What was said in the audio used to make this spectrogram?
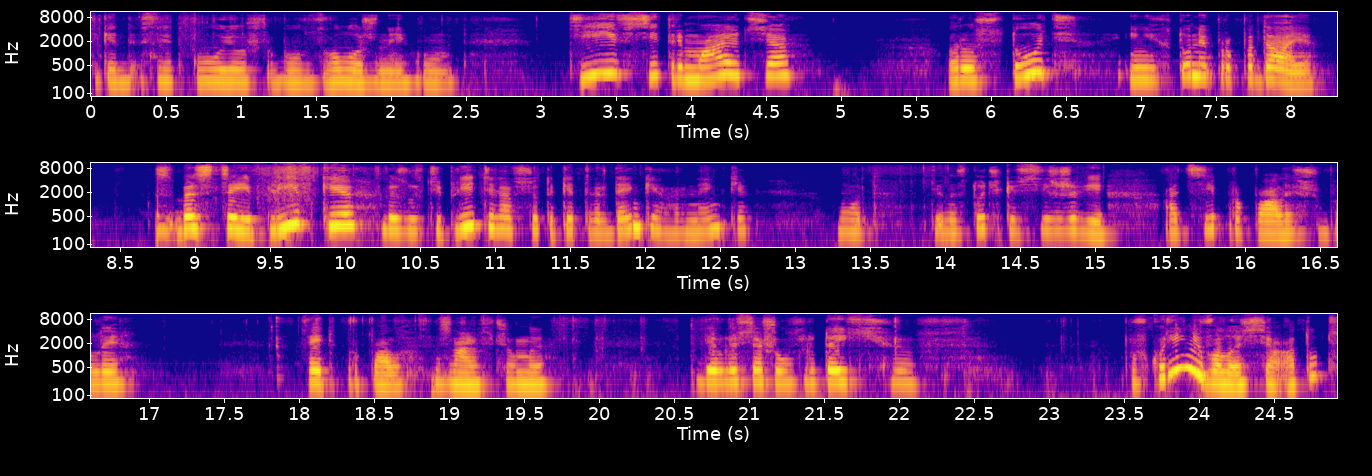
тільки слідкую, щоб був зволожений ґрунт. Ті всі тримаються, ростуть і ніхто не пропадає. Без- цієї плівки, без утеплітеля, все таке тверденьке, гарненьке. От, ті листочки всі живі. А ці пропали, що були. Геть пропало. Не знаю, в чому. Дивлюся, що в людей е, повкорінювалося, а тут,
